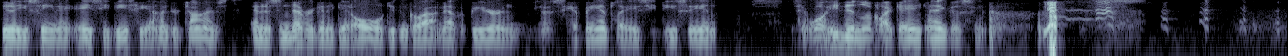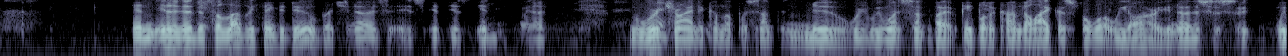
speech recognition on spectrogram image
you know you've seen ACDC a hundred times and it's never going to get old. You can go out and have a beer and you know see a band play ACDC and say, well, he didn't look like Angus. You know? and you know it's a lovely thing to do but you know it's it's it, it's it you know we're trying to come up with something new. We we want some uh, people to come to like us for what we are you know? This is we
